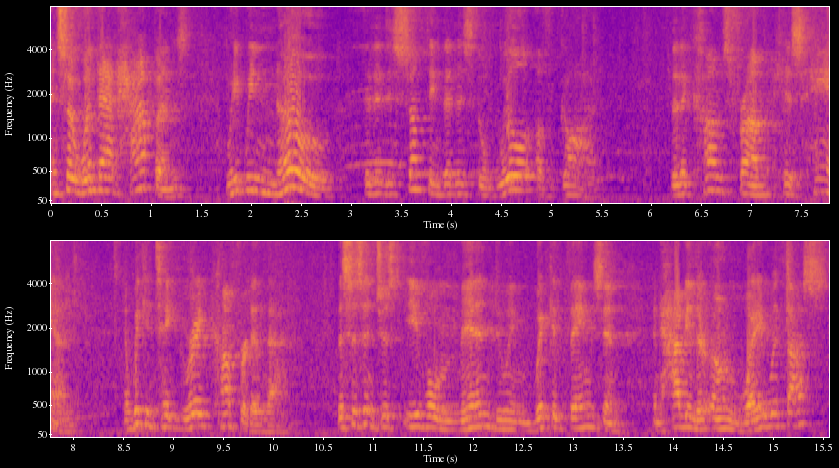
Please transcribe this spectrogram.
And so when that happens, we, we know that it is something that is the will of God, that it comes from His hand, and we can take great comfort in that. This isn't just evil men doing wicked things and, and having their own way with us,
